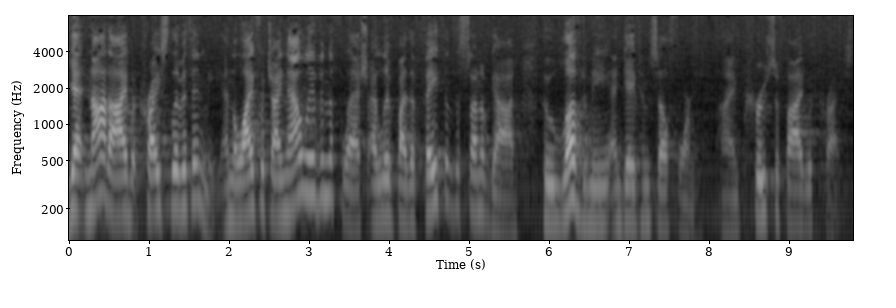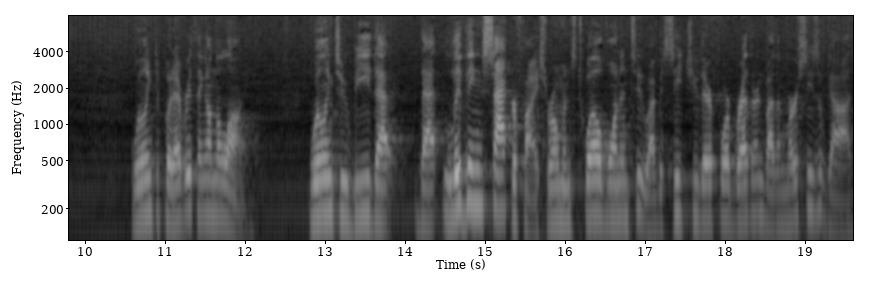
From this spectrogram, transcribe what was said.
Yet not I, but Christ liveth in me. And the life which I now live in the flesh, I live by the faith of the Son of God, who loved me and gave himself for me. I am crucified with Christ, willing to put everything on the line, willing to be that, that living sacrifice. Romans 12, 1 and 2. I beseech you, therefore, brethren, by the mercies of God,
